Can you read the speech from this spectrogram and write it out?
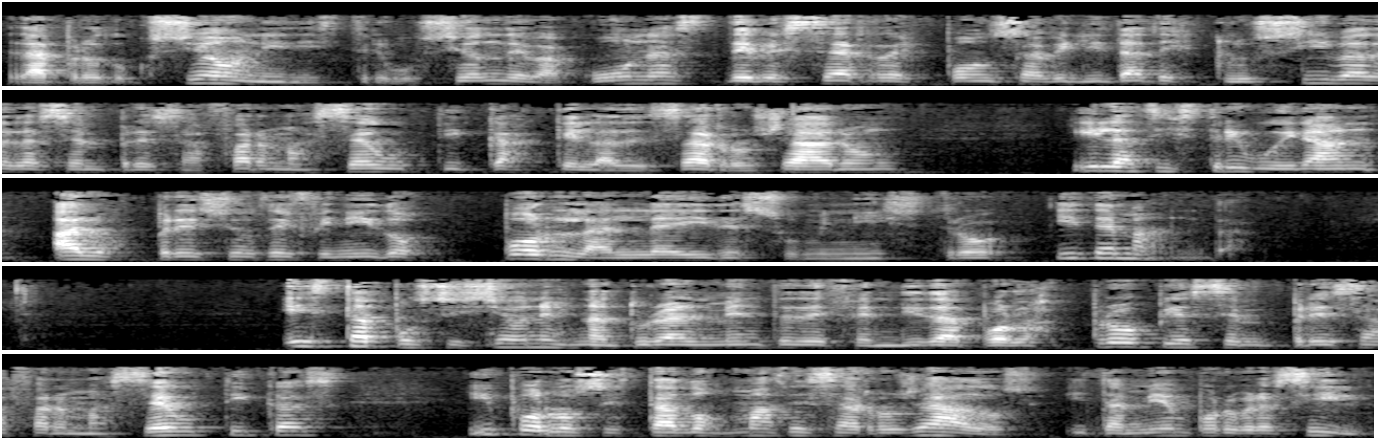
La producción y distribución de vacunas debe ser responsabilidad exclusiva de las empresas farmacéuticas que la desarrollaron y las distribuirán a los precios definidos por la ley de suministro y demanda. Esta posición es naturalmente defendida por las propias empresas farmacéuticas y por los estados más desarrollados y también por Brasil,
